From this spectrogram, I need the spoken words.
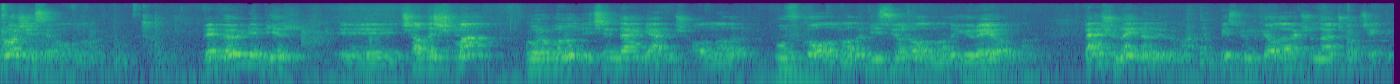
projesi olmalı. Ve böyle bir e, çalışma grubunun içinden gelmiş olmalı, ufku olmalı, vizyonu olmalı, yüreği olmalı. Ben şuna inanıyorum artık. Biz ülke olarak şundan çok çektik.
